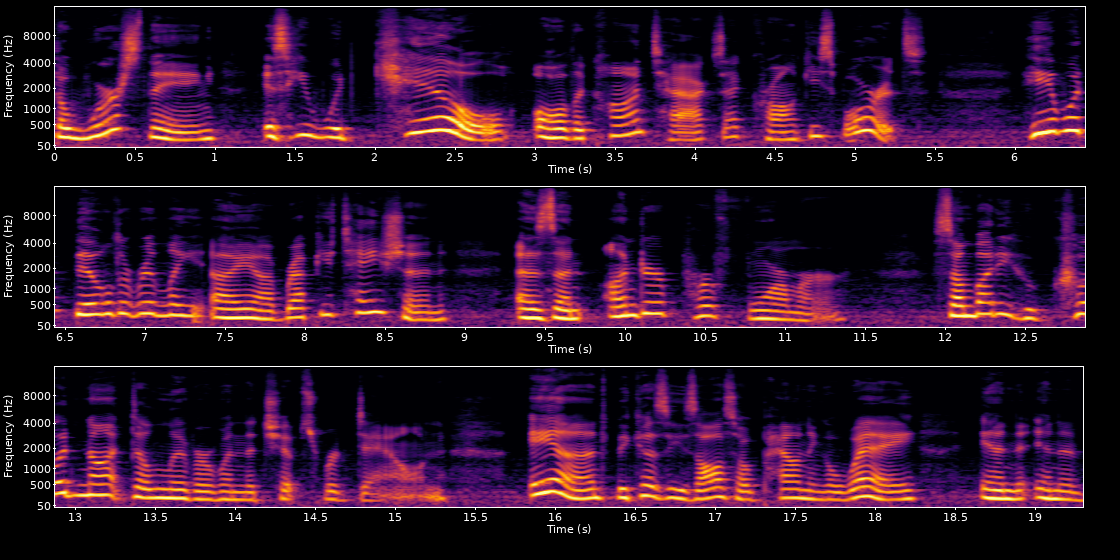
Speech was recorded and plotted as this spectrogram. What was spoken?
the worst thing is he would kill all the contacts at Kroenke Sports. He would build a, rela- a, a reputation as an underperformer, somebody who could not deliver when the chips were down. And because he's also pounding away in, in a,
